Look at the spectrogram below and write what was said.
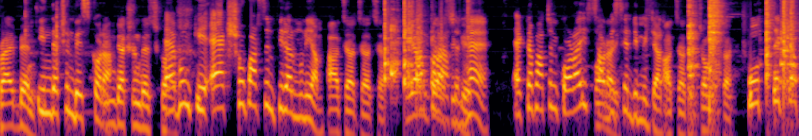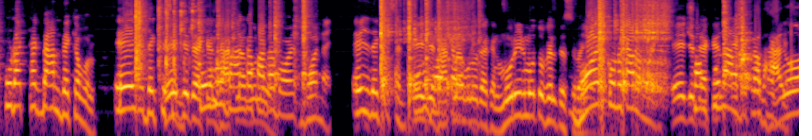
fry pan induction base করা। ইন্ডাকশন বেস করা। এবং কি একশো পার্সেন্ট ফিরালমুনিয়াম আচ্ছা আচ্ছা আচ্ছা। তারপর আসেন হ্যাঁ। একটা পাচ্ছেন কড়াই ছাব্বিশ কড়াই। সেন্টিমিটার। আচ্ছা আচ্ছা চমৎকার। প্রত্যেকটা প্রোডাক্ট থাকবে আনব্রেকেবল এই যে দেখতেছেন এই যে দেখেন কোনো ভাঙা ঢাকনাগুলো। ফাটা ভয় ভয় নাই। এই যে দেখতেছেন এই যে ভয় ঢাকনাগুলো দেখেন মুড়ির মতো ফেলতেছে ভাই। ভয়ের কোনো কারণ নাই। এই যে দেখেন একটা ভাঙাও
